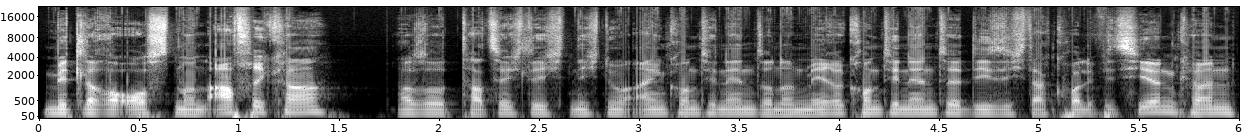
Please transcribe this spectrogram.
Mittlerer Osten und Afrika. Also tatsächlich nicht nur ein Kontinent, sondern mehrere Kontinente, die sich da qualifizieren können.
